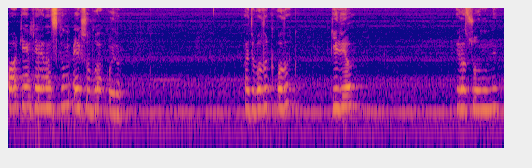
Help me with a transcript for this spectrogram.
Bak TR'den sıkıldım. Exo bırak koydum. Hadi balık balık. Geliyor. Biraz zorlanıyor.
